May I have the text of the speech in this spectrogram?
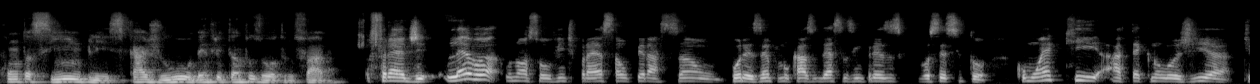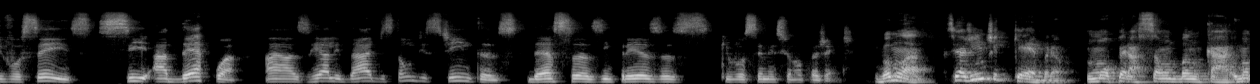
Conta Simples, Caju, dentre tantos outros, Fábio. Fred, leva o nosso ouvinte para essa operação, por exemplo, no caso dessas empresas que você citou. Como é que a tecnologia de vocês se adequa às realidades tão distintas dessas empresas que você mencionou para gente? Vamos lá. Se a gente quebra uma operação bancária, uma,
